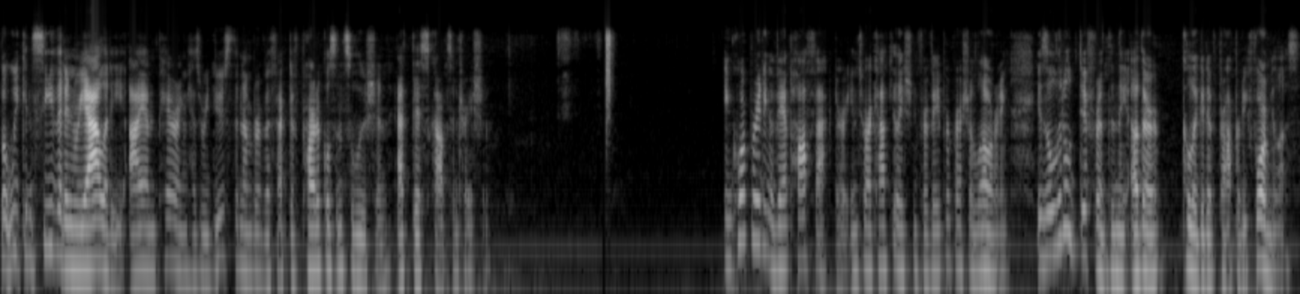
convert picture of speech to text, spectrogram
but we can see that in reality ion pairing has reduced the number of effective particles in solution at this concentration. Incorporating a Van't Hoff factor into our calculation for vapor pressure lowering is a little different than the other colligative property formulas.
